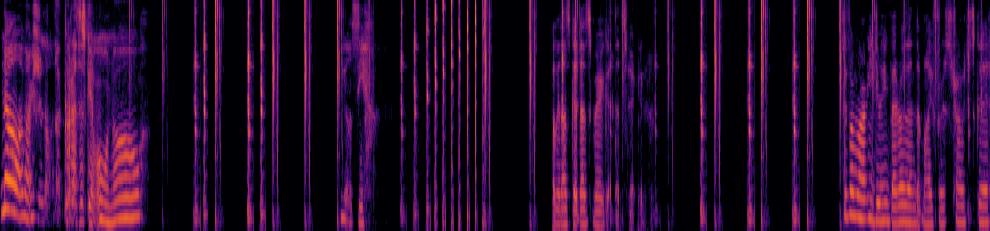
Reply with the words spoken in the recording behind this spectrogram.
No, I'm actually not that good at this game. Oh, no. Let's see. Okay, that's good. That's very good. That's very good. So if I'm already doing better than the, my first try, which is good.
